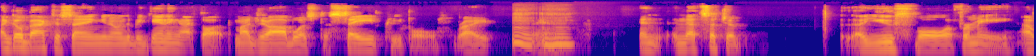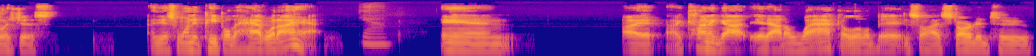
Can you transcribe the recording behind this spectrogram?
I go back to saying, you know, in the beginning I thought my job was to save people, right? Mm-hmm. And, and and that's such a a youthful for me. I was just I just wanted people to have what I had. Yeah. And I I kind of got it out of whack a little bit, and so I started to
